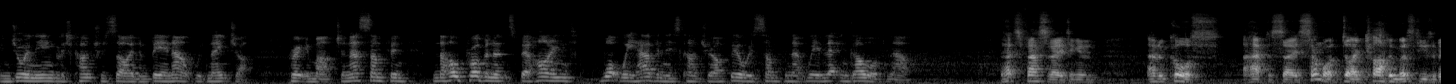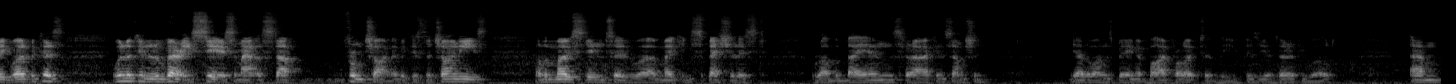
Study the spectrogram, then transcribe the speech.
enjoying the English countryside and being out with nature, pretty much. And that's something, and the whole provenance behind what we have in this country, I feel, is something that we're letting go of now. That's fascinating, and and of course, I have to say, somewhat dichotomous, to use a big word, because we're looking at a very serious amount of stuff from China, because the Chinese are the most into uh, making specialist rubber bands for our consumption. The other ones being a byproduct of the physiotherapy world. Um,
